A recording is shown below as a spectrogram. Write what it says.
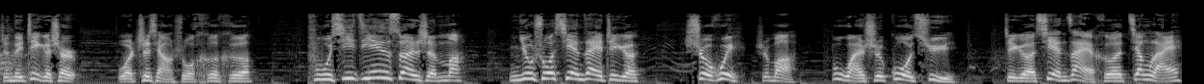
针对这个事儿，我只想说，呵呵，普希金算什么？你就说现在这个社会是吧？不管是过去、这个现在和将来，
